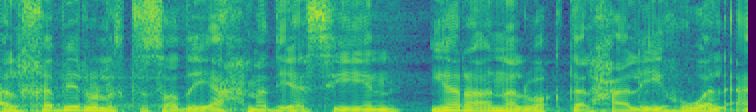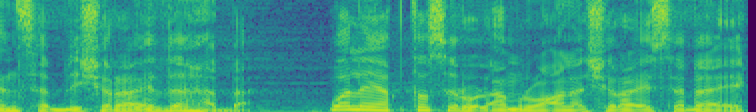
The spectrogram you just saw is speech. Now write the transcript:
الخبير الاقتصادي أحمد ياسين يرى أن الوقت الحالي هو الأنسب لشراء الذهب ولا يقتصر الأمر على شراء السبائك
